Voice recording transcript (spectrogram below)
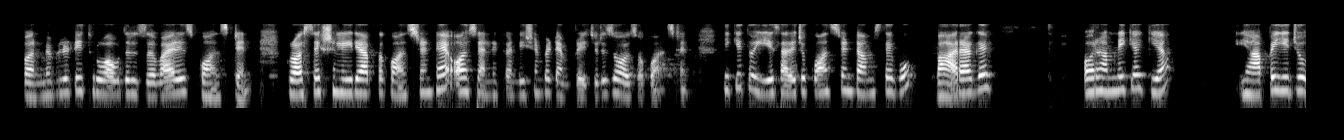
permeability throughout the reservoir is constant cross section area आपका कांस्टेंट है और स्टैंडर्ड कंडीशन पे टेम्परेचर इज़ आल्सो कांस्टेंट ठीक है? तो ये सारे जो कांस्टेंट टर्म्स थे वो बाहर आ गए। और हमने क्या किया? यहाँ पे ये जो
